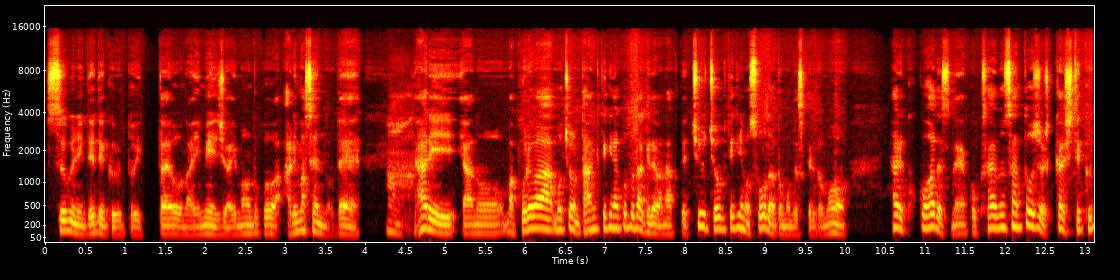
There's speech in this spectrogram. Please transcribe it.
すぐに出てくるといったようなイメージは今のところはありませんので、やはり、あの、まあ、これはもちろん短期的なことだけではなくて、中長期的にもそうだと思うんですけれども、やはりここはですね、国際分散投資をしっかりしていくっ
